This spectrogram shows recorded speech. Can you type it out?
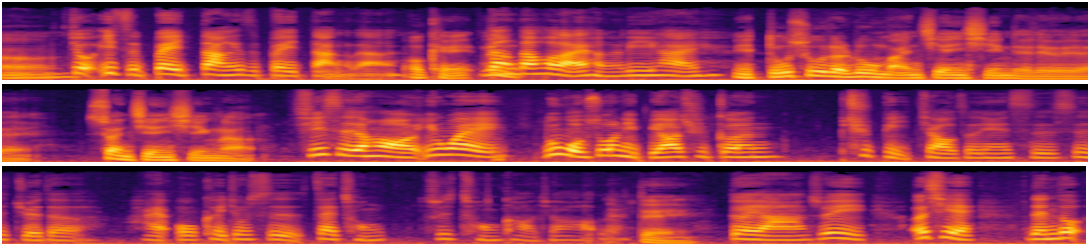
嗯，就一直被当，一直被当的。OK，当到后来很厉害。你读书的路蛮艰辛的，对不对？算艰辛了。其实哈，因为如果说你不要去跟去比较这件事，是觉得还 OK，就是再重就是重考就好了。对。对啊，所以而且人都。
